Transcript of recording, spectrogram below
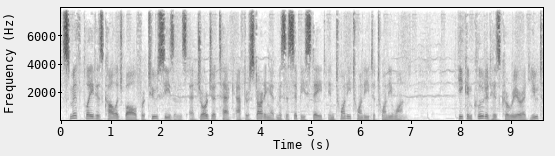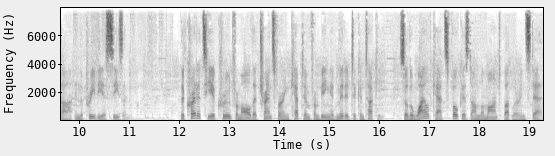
Smith played his college ball for two seasons at Georgia Tech after starting at Mississippi State in 2020-21. He concluded his career at Utah in the previous season. The credits he accrued from all that transferring kept him from being admitted to Kentucky, so the Wildcats focused on Lamont Butler instead.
